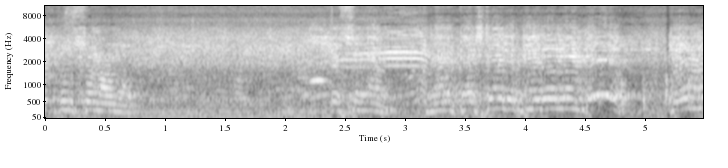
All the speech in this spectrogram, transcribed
పడే చూస్తున్నాము. మన కష్టాలు తీరాలంటే కేంద్ర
